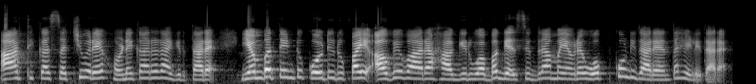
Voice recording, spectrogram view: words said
ಆರ್ಥಿಕ ಸಚಿವರೇ ಹೊಣೆಗಾರರಾಗಿರ್ತಾರೆ. ಎಂಬತ್ತೆಂಟು ಕೋಟಿ ರೂಪಾಯಿ ಅವ್ಯವಹಾರ ಆಗಿರುವ ಬಗ್ಗೆ ಸಿದ್ದರಾಮಯ್ಯ ಅವರೇ ಒಪ್ಕೊಂಡಿದ್ದಾರೆ ಅಂತ ಹೇಳಿದ್ದಾರೆ.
